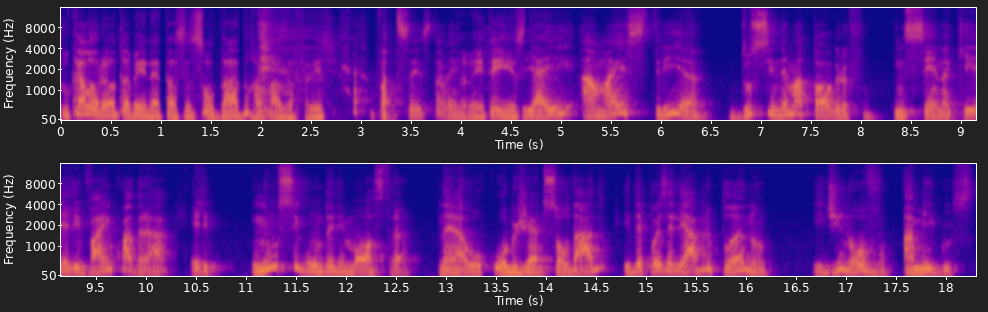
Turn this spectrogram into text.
O calorão também, né? Tá sendo soldado o rapaz na frente. Pode ser isso também. Também tem isso. E né? aí, a maestria do cinematógrafo em cena que ele vai enquadrar, ele em um segundo ele mostra né, o, o objeto soldado e depois ele abre o plano e de novo, amigos,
